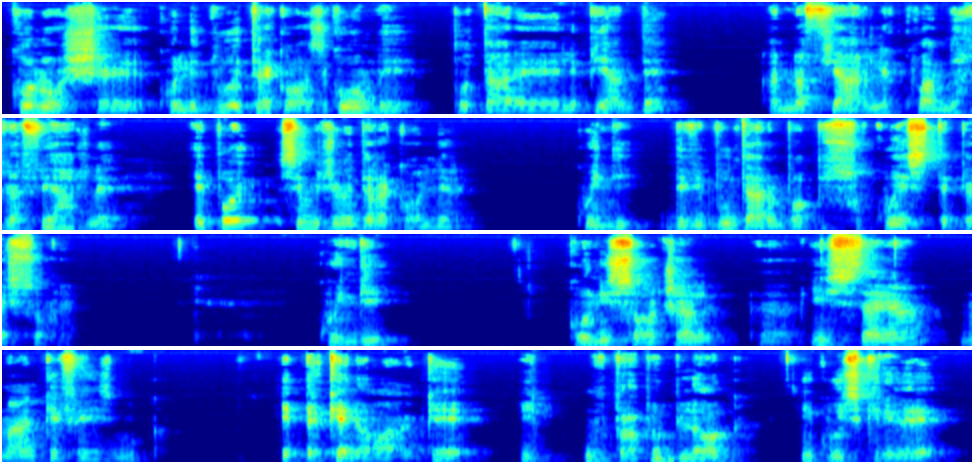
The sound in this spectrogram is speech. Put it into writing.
conoscere quelle due o tre cose, come potare le piante, annaffiarle, quando annaffiarle e poi semplicemente raccogliere. Quindi devi puntare un po' più su queste persone. Quindi con i social, eh, Instagram, ma anche Facebook e perché no anche il, un proprio blog in cui scrivere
